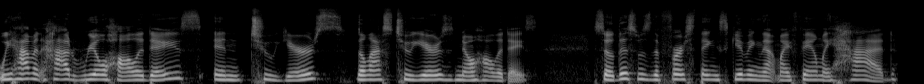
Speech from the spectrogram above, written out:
we haven't had real holidays in two years. The last two years, no holidays. So this was the first Thanksgiving that my family had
